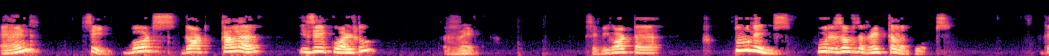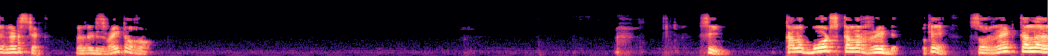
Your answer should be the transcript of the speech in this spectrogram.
and see boats dot color is equal to red. See we got uh, two names who reserves the red color boards. Okay let us check whether it is right or wrong see color boards color red okay so red color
